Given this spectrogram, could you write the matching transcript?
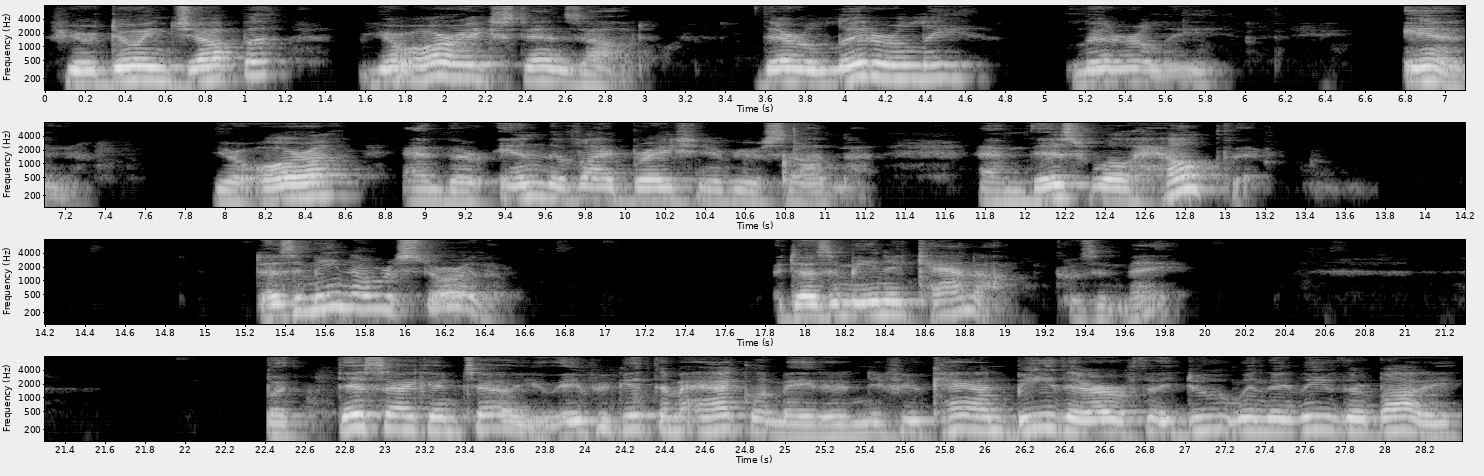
If you're doing japa, your aura extends out. They're literally, literally in your aura and they're in the vibration of your sadhana. And this will help them. Doesn't mean they'll restore them. It doesn't mean it cannot, because it may. But this I can tell you if you get them acclimated and if you can be there if they do when they leave their body,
